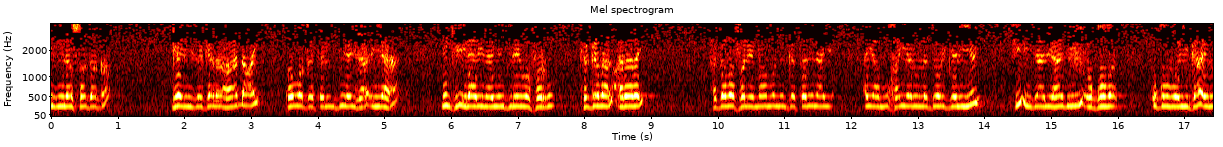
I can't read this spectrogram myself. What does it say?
ibila sadaqa. Geeliisa kale ahaa dhacay oo waqataluu dilay raaciyaha. Ninkii ilaalinayay dilay wafaru ka gadaal cararay. Haddaba falimaamu ninka talinaya ayaa mukhayaru la doorgeliyey fii idaali haadihi alcuquubaat cuquubooyinka aynu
